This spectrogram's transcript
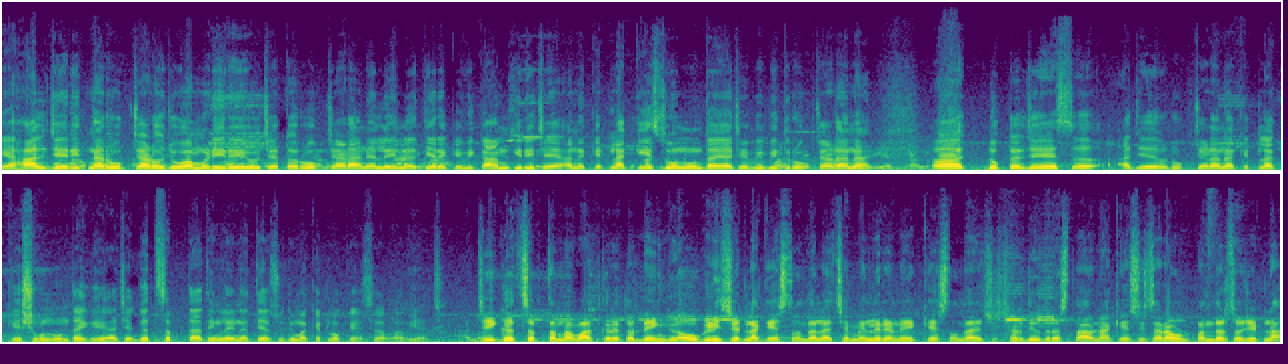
કે હાલ જે રીતના રોગચાળો જોવા મળી રહ્યો છે, તો રોગચાળાને લઈને અત્યારે કેવી કામગીરી છે અને કેટલા કેસો નોંધાયા છે વિવિધ રોગચાળાના? ડૉક્ટર જયેશ, આજે રોગચાળાના કેટલાક કેસો નોંધાઈ ગયા છે? ગત સપ્તાહથી લઈને અત્યાર સુધીમાં કેટલો કેસ આવ્યા છે? જી, ગત સપ્તાહમાં વાત કરીએ તો ડેન્ગ્યુ ઓગણીસ જેટલા કેસ નોંધાયેલા છે મેલેરિયાનો એક કેસ નોંધાયેલા છે શરદી ઉધરસ તાવના કેસીસ અરાઉન્ડ પંદરસો જેટલા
